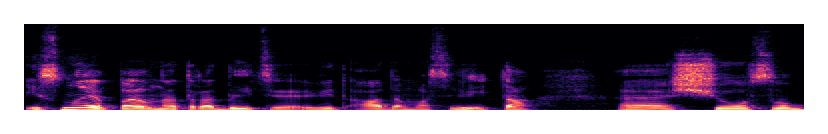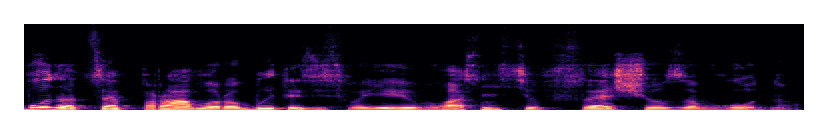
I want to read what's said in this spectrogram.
Існує певна традиція від Адама Світа, е, що свобода це право робити зі своєю власністю все, що завгодно.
